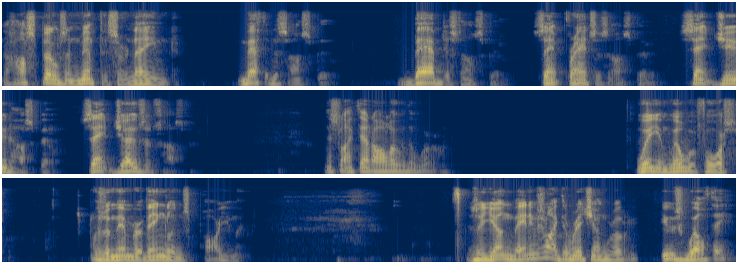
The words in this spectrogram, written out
the hospitals in Memphis are named Methodist Hospital, Baptist Hospital, St. Francis Hospital, St. Jude Hospital, St. Joseph's Hospital. It's like that all over the world. William Wilberforce was a member of England's parliament. As a young man, he was like the rich young ruler. He was wealthy,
